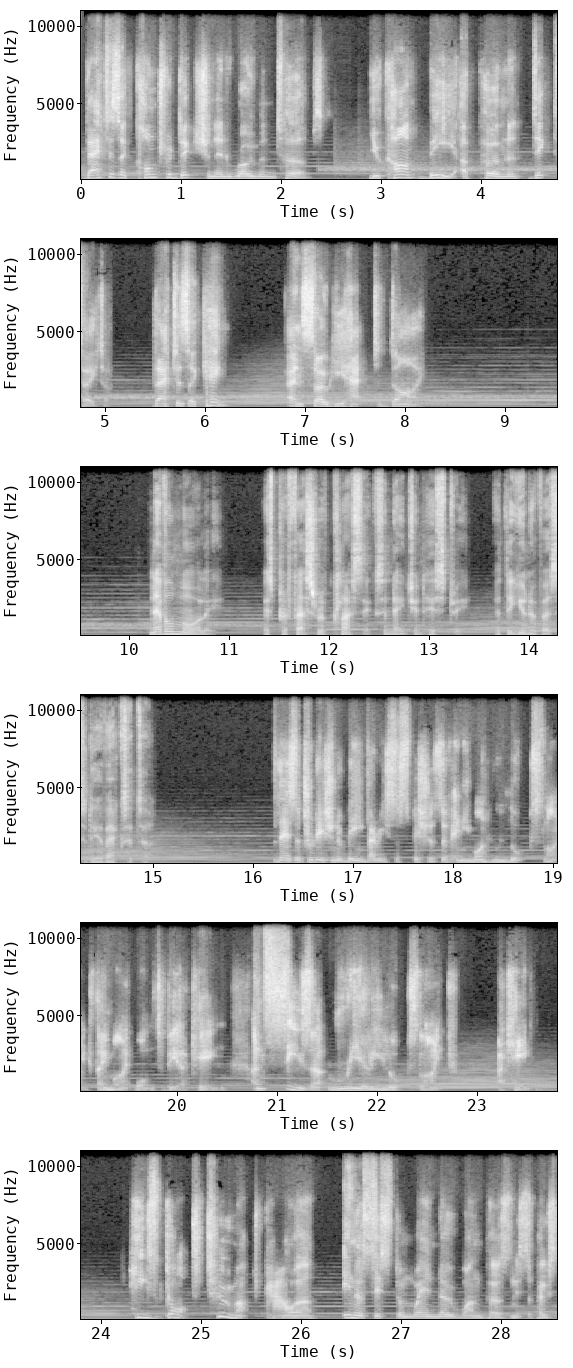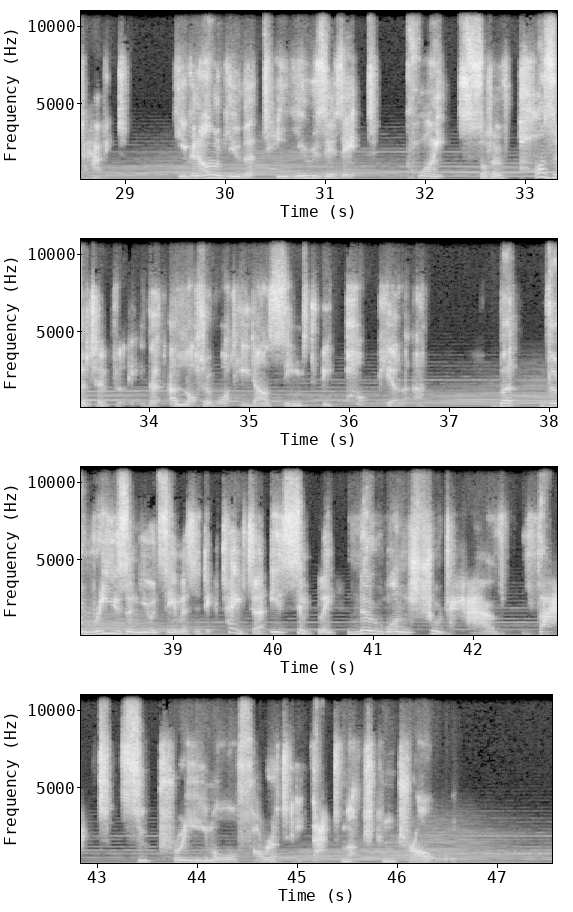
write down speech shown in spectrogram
That is a contradiction in Roman terms. You can't be a permanent dictator. That is a king. And so he had to die. Neville Morley is Professor of Classics and Ancient History at the University of Exeter. There's a tradition of being very suspicious of anyone who looks like they might want to be a king, and Caesar really looks like a king. He's got too much power in a system where no one person is supposed to have it. You can argue that he uses it quite sort of positively, that a lot of what he does seems to be popular. But the reason you would see him as a dictator is simply no one should have that supreme authority, that much control.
